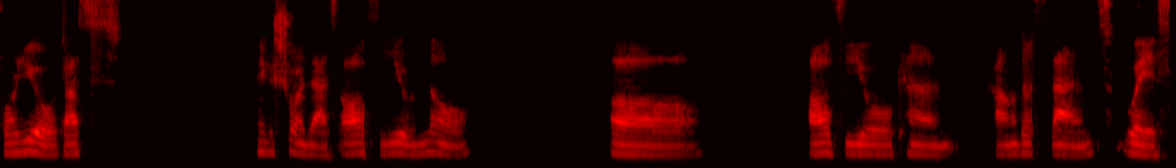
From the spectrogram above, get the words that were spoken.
for you. Just make sure that all of you know, uh, all of you can understand with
